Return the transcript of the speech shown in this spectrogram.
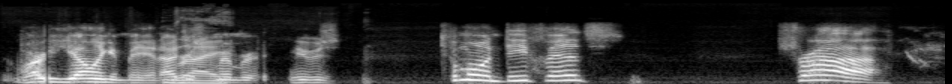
"Why are you yelling at me?" And I just right. remember he was, "Come on, defense, try."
